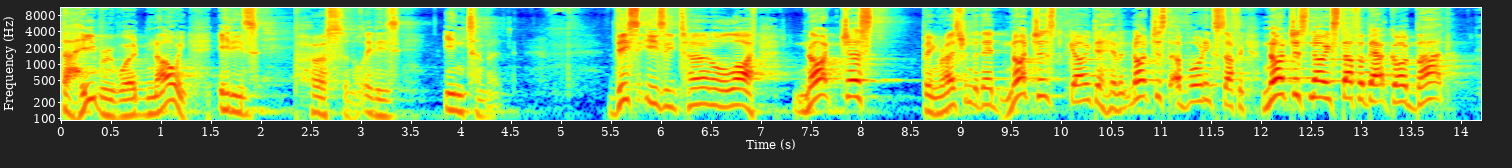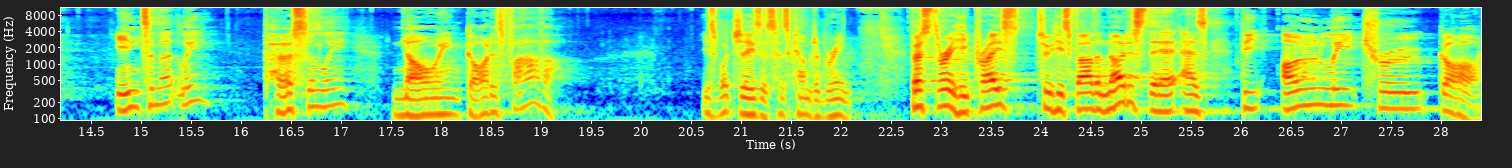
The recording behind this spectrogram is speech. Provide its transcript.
the Hebrew word knowing. It is personal, it is intimate. This is eternal life, not just being raised from the dead, not just going to heaven, not just avoiding suffering, not just knowing stuff about God, but intimately, personally knowing God as Father is what Jesus has come to bring. Verse 3, he prays to his Father, notice there, as the only true God.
